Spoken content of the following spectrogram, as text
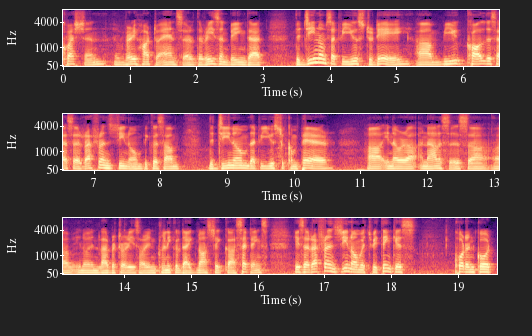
question, very hard to answer. The reason being that the genomes that we use today, um, we call this as a reference genome because um, the genome that we use to compare uh, in our uh, analysis, uh, uh you know, in laboratories or in clinical diagnostic uh, settings, is a reference genome which we think is quote unquote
